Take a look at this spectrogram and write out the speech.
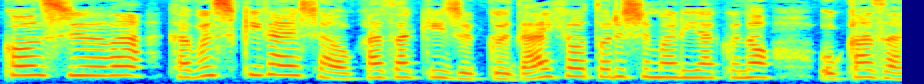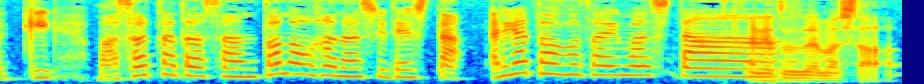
今週は株式会社岡崎塾代表取締役の岡崎正忠さんとのお話でした。ありがとううございました。ありがとうございました。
